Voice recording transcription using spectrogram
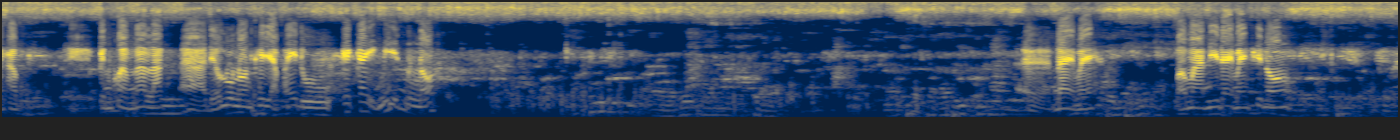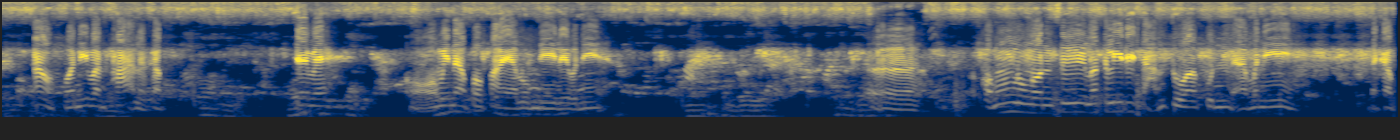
นะครับเอ่อเป็นความน่ารักอ่าเดี๋ยวลุงนนท์ขยับให้ดูใกล้ๆอีกนิดนึงเนาะ ได้ไหม ประมาณนี้ได้ไหมพี่น้องอ้าววันนี้วันพระเหรอครับ ใช่ไหมอ๋อไม่น่าพอพายอารมณ์ดีเลยวันนี้ เออของลุงนนท์ซื้อลอตเตอรี่ได้สามตัวคุณอามณี นะครับ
